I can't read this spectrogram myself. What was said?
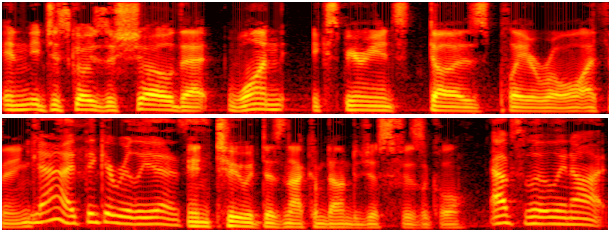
And it just goes to show that one, experience does play a role, I think. Yeah, I think it really is. And two, it does not come down to just physical. Absolutely not.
